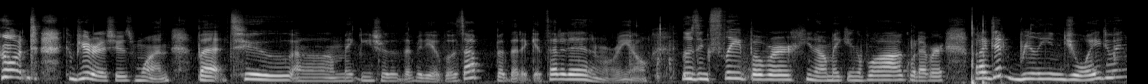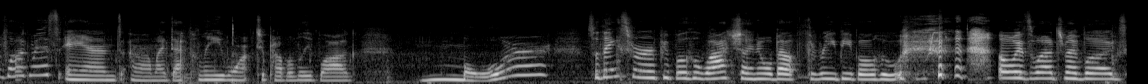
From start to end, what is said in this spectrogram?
computer issues, one, but two, um, making sure that the video goes up, but that it gets edited, and we're, you know, losing sleep over, you know, making a vlog, whatever. But I did really enjoy doing Vlogmas, and um, I definitely want to probably vlog more. So thanks for people who watch. I know about three people who always watch my vlogs,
